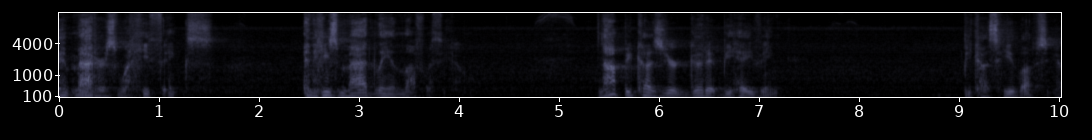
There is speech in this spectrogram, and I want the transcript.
It matters what he thinks. And he's madly in love with you. Not because you're good at behaving, because he loves you.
